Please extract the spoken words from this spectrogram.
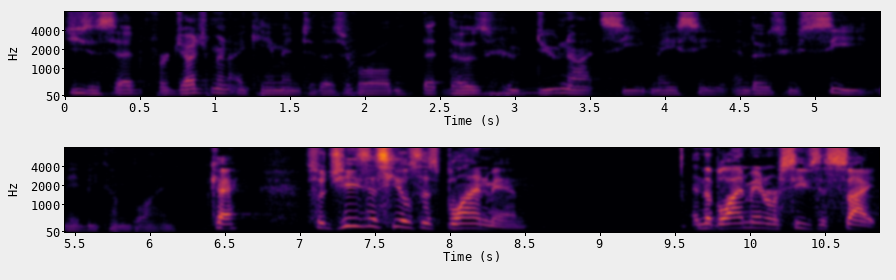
Jesus said, For judgment I came into this world, that those who do not see may see, and those who see may become blind. Okay, so Jesus heals this blind man, and the blind man receives his sight.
